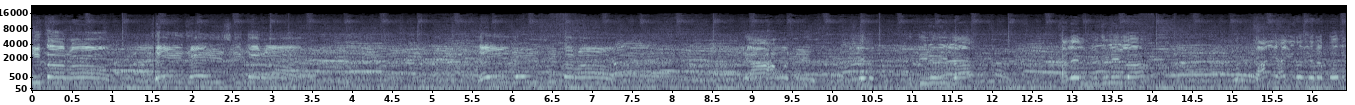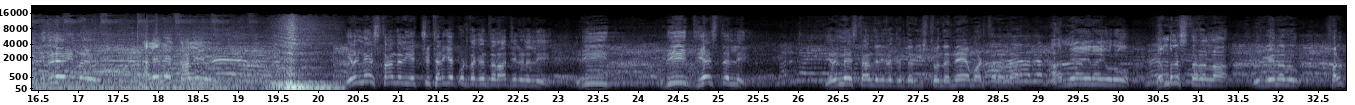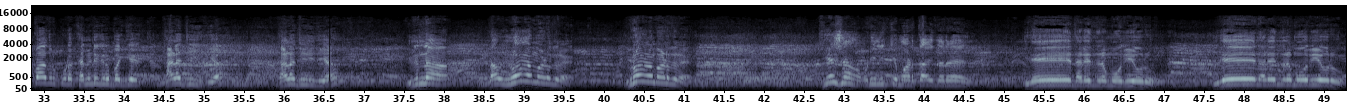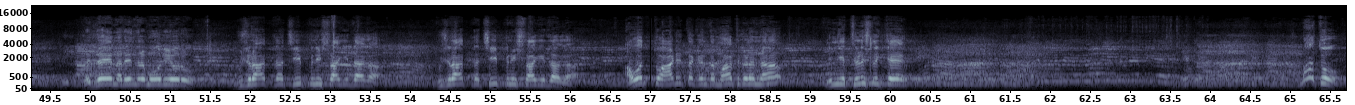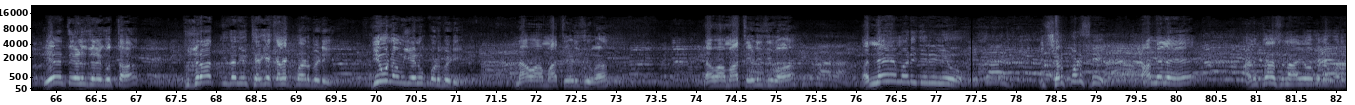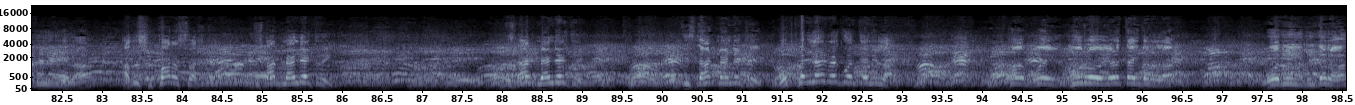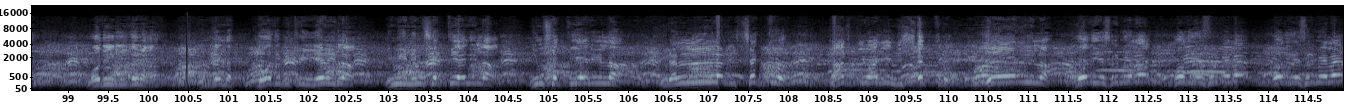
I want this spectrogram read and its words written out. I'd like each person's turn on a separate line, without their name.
ಸೀತಾರಾಮ್ ಜೈ ಜೈ ಸೀತಾರಾಮ್ ಜೈ ಜೈ ಸೀತಾರಾಮ್ ಯಾವ ಏನು? ಬುದ್ಧಿನೂ ಇಲ್ಲ. ತಲೆಯಲ್ಲಿ ಮಿದುಳಿಲ್ಲ ಇವ್ರು ಖಾಲಿ ಆಗಿರೋದು ಏನಪ್ಪ ಅಂದ್ರೆ ಮಿದುಳೇ ಇಲ್ಲ ಇವರು. ತಲೆನೇ ಖಾಲಿ ಇವರು. ಎರಡನೇ ಸ್ಥಾನದಲ್ಲಿ ಹೆಚ್ಚು ತೆರಿಗೆ ಕೊಡ್ತಕ್ಕಂಥ ರಾಜ್ಯಗಳಲ್ಲಿ ಇಡೀ ಇಡೀ ದೇಶದಲ್ಲಿ ಎರಡನೇ ಸ್ಥಾನದಲ್ಲಿ ಇರತಕ್ಕಂಥವ್ರು ಇಷ್ಟೊಂದು ಅನ್ಯಾಯ ಮಾಡ್ತಾರಲ್ಲ, ಅನ್ಯಾಯನ ಇವರು ಬೆಂಬಲಿಸ್ತಾರಲ್ಲ, ಇವ್ರಿಗೇನಾದ್ರು ಸ್ವಲ್ಪ ಆದ್ರೂ ಕೂಡ ಕನ್ನಡಿಗರ ಬಗ್ಗೆ ಕಾಳಜಿ ಇದೆಯಾ? ಕಾಳಜಿ ಇದೆಯಾ? ಇದನ್ನ ನಾವು ವಿರೋಧ ಮಾಡಿದ್ರೆ ವಿರೋಧ ಮಾಡಿದ್ರೆ ದೇಶ ಹೊಡಿಲಿಕ್ಕೆ ಮಾಡ್ತಾ ಇದ್ದಾರೆ. ಇದೇ ನರೇಂದ್ರ ಮೋದಿಯವರು, ಇದೇ ನರೇಂದ್ರ ಮೋದಿಯವರು, ಇದೇ ನರೇಂದ್ರ ಮೋದಿಯವರು ಗುಜರಾತ್ನ ಚೀಫ್ ಮಿನಿಸ್ಟರ್ ಆಗಿದ್ದಾಗ ಗುಜರಾತ್ನ ಚೀಫ್ ಮಿನಿಸ್ಟರ್ ಆಗಿದ್ದಾಗ ಅವತ್ತು ಆಡಿರ್ತಕ್ಕಂಥ ಮಾತುಗಳನ್ನು ನಿಮಗೆ ತಿಳಿಸ್ಲಿಕ್ಕೆ ಮಾತು ಏನಂತ ಹೇಳಿದರೆ ಗೊತ್ತಾ? ಗುಜರಾತ್ನಿಂದ ನೀವು ತೆರಿಗೆ ಕಲೆಕ್ಟ್ ಮಾಡಬೇಡಿ. ನೀವು ನಮಗೇನು ಕೊಡಬೇಡಿ. ನಾವು ಆ ಮಾತು ಹೇಳಿದೀವ? ನಾವು ಆ ಮಾತು ಹೇಳಿದೀವ? ಅನ್ಯಾಯ ಮಾಡಿದ್ದೀರಿ ನೀವು. ಇದು ಸರಿಪಡಿಸಿ. ಆಮೇಲೆ ಹಣಕಾಸಿನ ಆಯೋಗದ ವರದಿ ಇದೆಯಲ್ಲ ಅದು ಶಿಫಾರಸ್ಸು ಅಷ್ಟೇ. It's not mandatory it's not mandatory it is not mandatory ಒಪ್ಕೊಳ್ಳೇಬೇಕು ಅಂತೇನಿಲ್ಲ. ಇವರು ಹೇಳ್ತಾ ಇದ್ದಾರಲ್ಲ. ಮೋದಿ ಇಲ್ಲಿದ್ದಾರ? ಮೋದಿ ಇಲ್ಲಿದ್ದಾರ? ಮೋದಿ ಬಿಟ್ರಿ ಏನಿಲ್ಲ. ನಿಮಗೆ ನಿಮ್ ಶಕ್ತಿ ಏನಿಲ್ಲ. ನಿಮ್ ಶಕ್ತಿ ಏನಿಲ್ಲ. ಇವರೆಲ್ಲ ನಿಶಕ್ತರು ರಾಜಕೀಯವಾಗಿ ನಿಶಕ್ತರು ಏನೂ ಇಲ್ಲ. ಮೋದಿ ಹೆಸರು ಮೇಲೆ ಮೋದಿ ಹೆಸರು ಮೇಲೆ ಮೋದಿ ಹೆಸರು ಮೇಲೆ.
